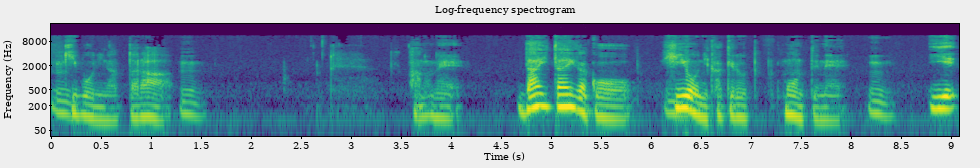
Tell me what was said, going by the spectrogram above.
うん規模になったら、うん。あのね、大体がこう、費用にかけるもんってね、うん。家、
